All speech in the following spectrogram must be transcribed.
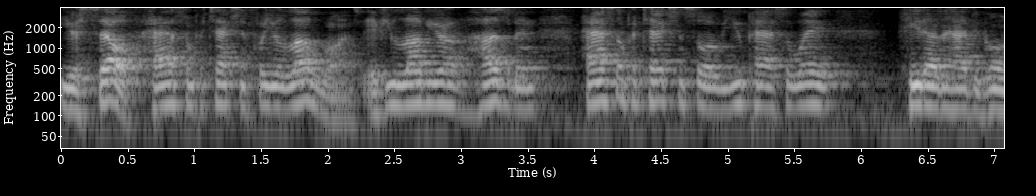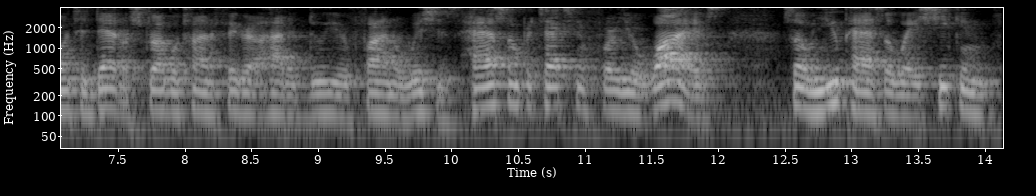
yourself, have some protection for your loved ones. If you love your husband, have some protection so if you pass away, he doesn't have to go into debt or struggle trying to figure out how to do your final wishes. Have some protection for your wives so when you pass away, she can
